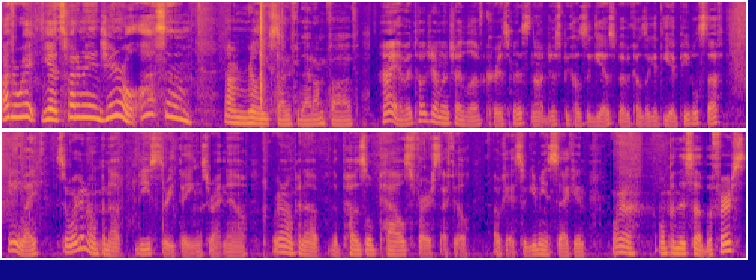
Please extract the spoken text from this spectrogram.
Either way, yeah, it's Spider-Man in general. Awesome. I'm really excited for that. I'm five. Hi, have I told you how much I love Christmas? Not just because of gifts, but because I get to give people stuff. Anyway, so we're going to open up these three things right now. We're going to open up the Puzzle Pals first, I feel. Okay, so give me a second. We're going to open this up. But first,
